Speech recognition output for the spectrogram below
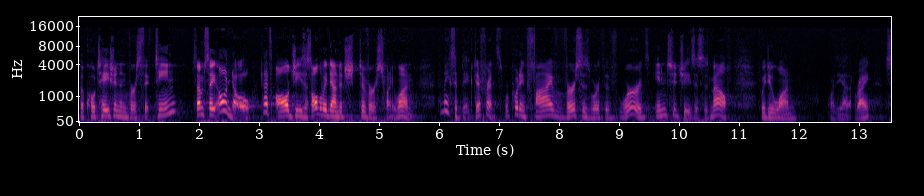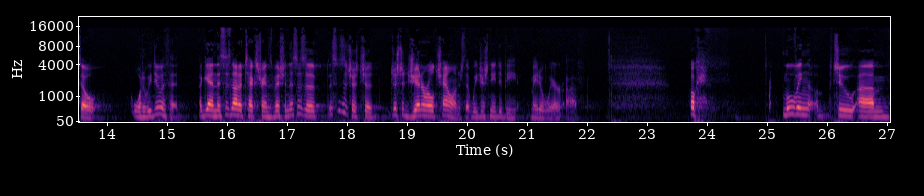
the quotation in verse 15. Some say, oh no, that's all Jesus, all the way down to, to verse 21. That makes a big difference. We're putting five verses worth of words into Jesus' mouth if we do one or the other, right? So, what do we do with it? Again, this is not a text transmission. This is, a, this is a, just, a, just a general challenge that we just need to be made aware of. Okay. Moving to um,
